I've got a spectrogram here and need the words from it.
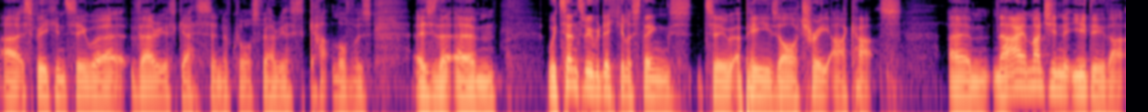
uh, speaking to uh, various guests and, of course, various cat lovers, is that um, we tend to do ridiculous things to appease or treat our cats. Um, now, I imagine that you do that.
